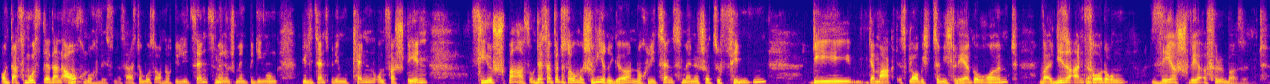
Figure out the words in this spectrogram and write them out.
Und das muss der dann auch ja. noch wissen. Das heißt, er muss auch noch die Lizenzmanagementbedingungen, die Lizenzbedingungen kennen und verstehen, viel Spaß. Und deshalb wird es auch immer schwieriger, noch Lizenzmanager zu finden. Die, der Markt ist, glaube ich, ziemlich leergeräumt, weil diese Anforderungen ja. sehr schwer erfüllbar sind.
